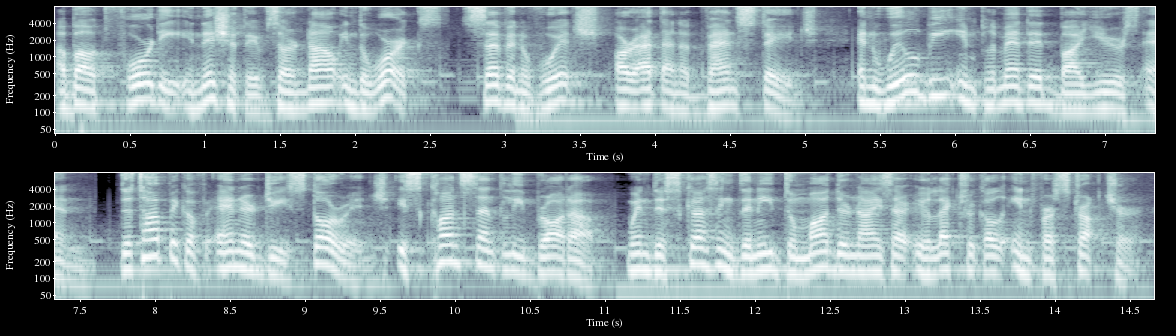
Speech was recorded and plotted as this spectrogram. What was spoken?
About 40 initiatives are now in the works, 7 of which are at an advanced stage and will be implemented by year's end. The topic of energy storage is constantly brought up when discussing the need to modernize our electrical infrastructure.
